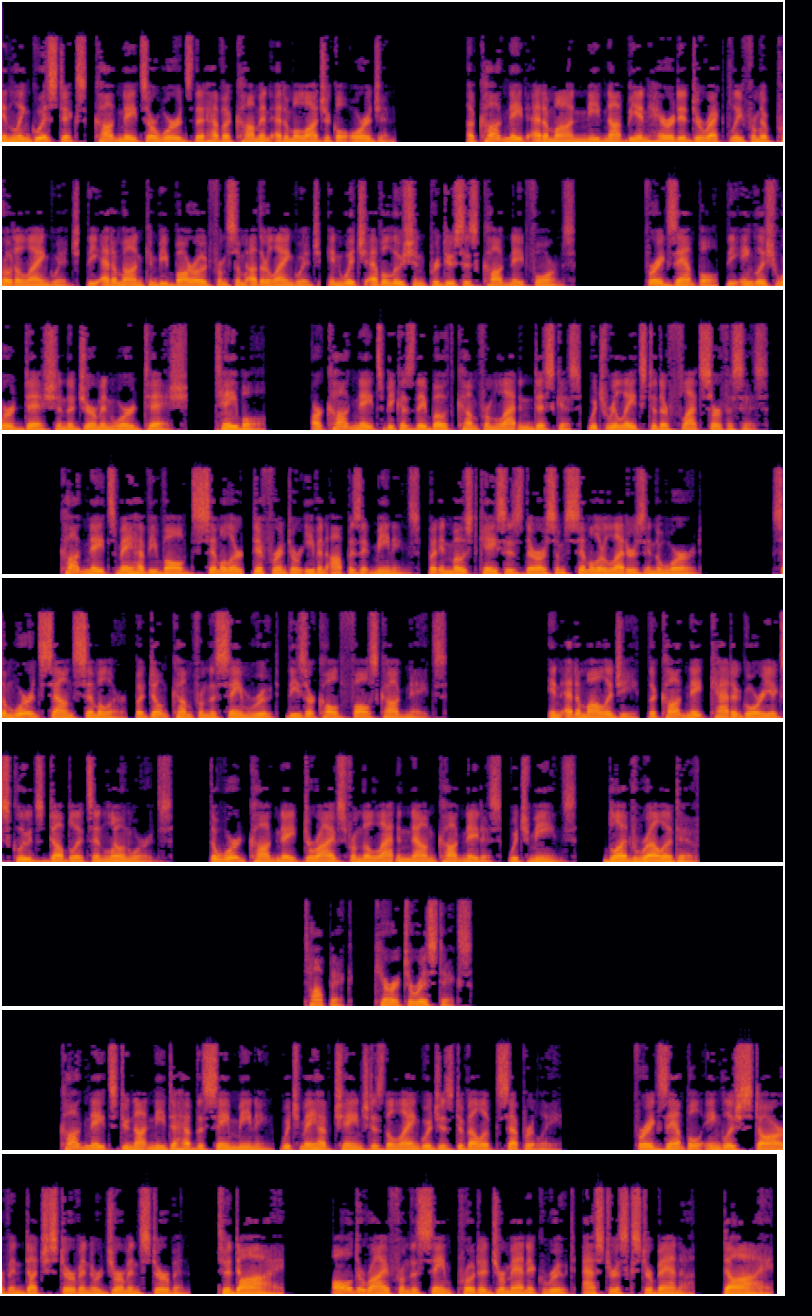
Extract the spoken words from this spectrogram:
In linguistics, cognates are words that have a common etymological origin. A cognate etymon need not be inherited directly from a proto-language, the etymon can be borrowed from some other language, in which evolution produces cognate forms. For example, the English word dish and the German word tisch table", are cognates because they both come from Latin discus, which relates to their flat surfaces. Cognates may have evolved similar, different or even opposite meanings, but in most cases there are some similar letters in the word. Some words sound similar, but don't come from the same root, these are called false cognates. In etymology, the cognate category excludes doublets and loanwords. The word cognate derives from the Latin noun cognatus, which means, blood relative. Characteristics Cognates do not need to have the same meaning, which may have changed as the languages developed separately. For example English starve and Dutch sterven or German sterben to die", all derive from the same Proto-Germanic root, asterisk sterbana die".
